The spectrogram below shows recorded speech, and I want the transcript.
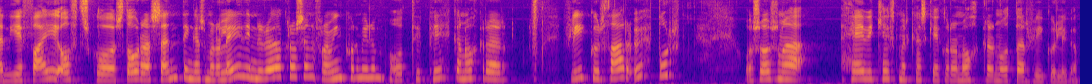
En ég fæ oft sko stóra sendingar sem eru á leiðin í Rauðakrossin frá vinkonum mínum og til pikka nokkrar flíkur þar upp úr. Og svo svona hef ég keift mér kannski einhverja nokkra notar flíkur líka.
